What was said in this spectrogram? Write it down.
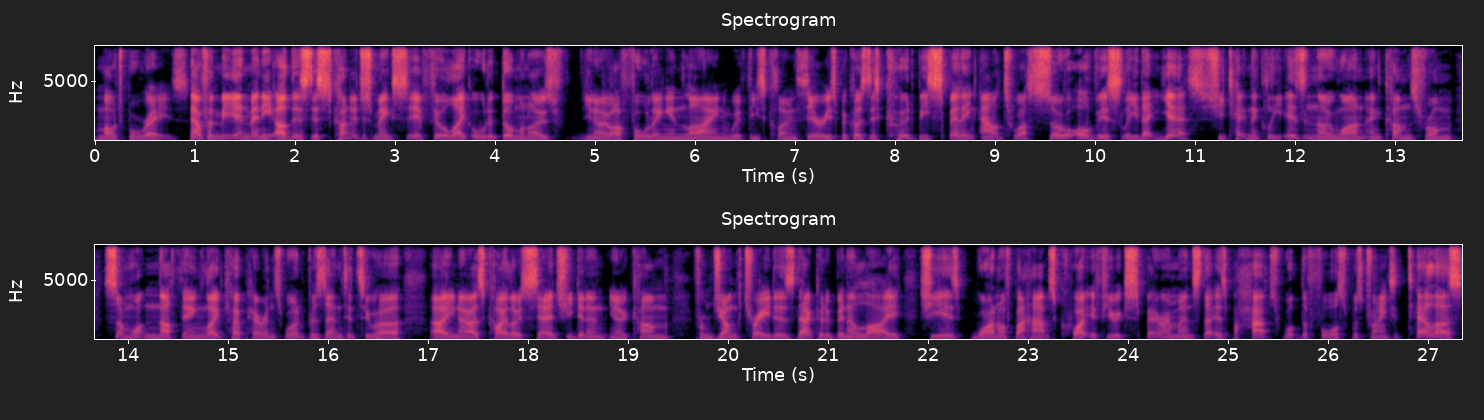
multiple Reys. Now, for me and many others, this kind of just makes it feel like all the dominoes, you know, are falling in line with these clone theories because this could be spelling out to us so obviously that yes, she technically is no one and comes from somewhat nothing, like her parents weren't presented to her. Uh, you know, as Kylo said, she didn't, you know, come from junk traders. That could have been a lie. She is one of perhaps quite a few experiments that is perhaps what the Force was trying to tell us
